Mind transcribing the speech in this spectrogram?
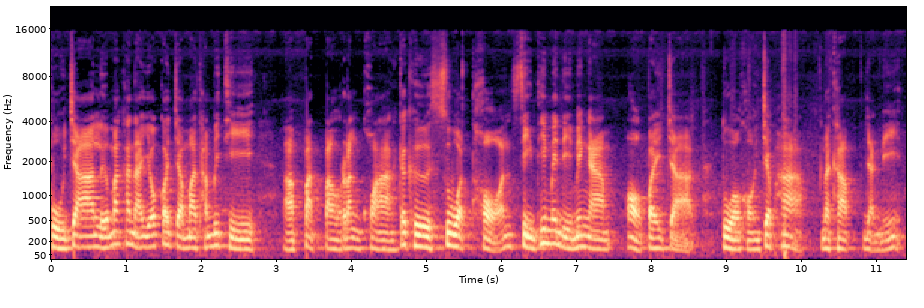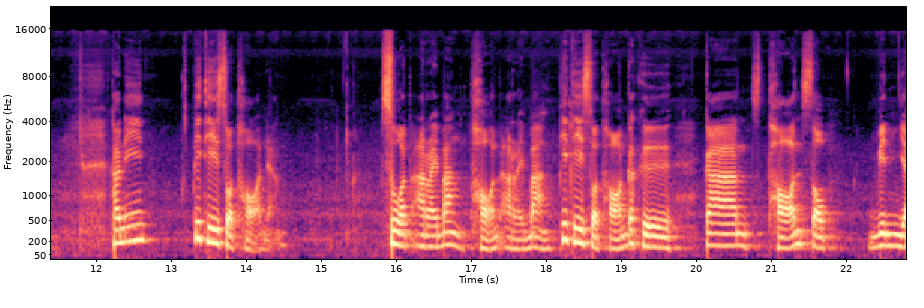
ปู่จาร์หรือมัคคนายกก็จะมาทำพิธีปัดเป่ารังควานก็คือสวดถอนสิ่งที่ไม่ดีไม่งามออกไปจากตัวของเจ้าภาพนะครับ อย่างนี้ คราวนี้พิธีสวดถอนเนี่ยสวดอะไรบ้างถอนอะไรบ้าง พิธีสวดถอนก็คือ การถอนศพ วิญญ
